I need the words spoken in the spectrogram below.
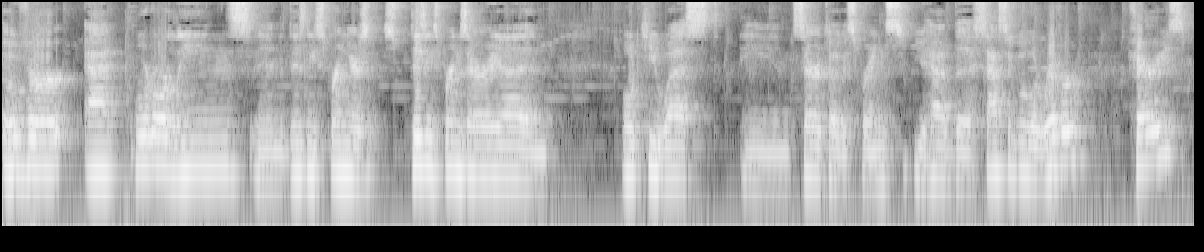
Over at Port Orleans in the Disney Springs Disney Springs area and Old Key West and Saratoga Springs, you have the Sassagoula River ferries.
